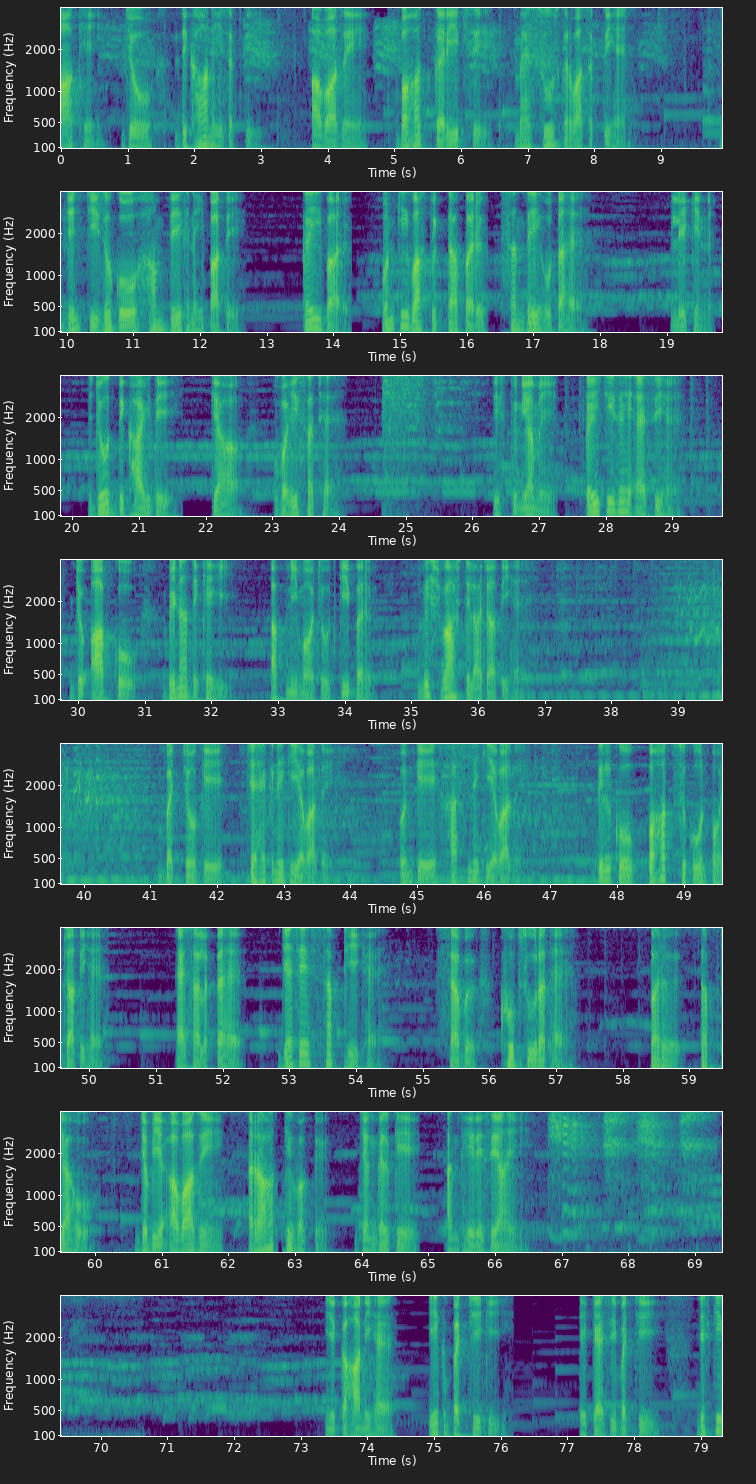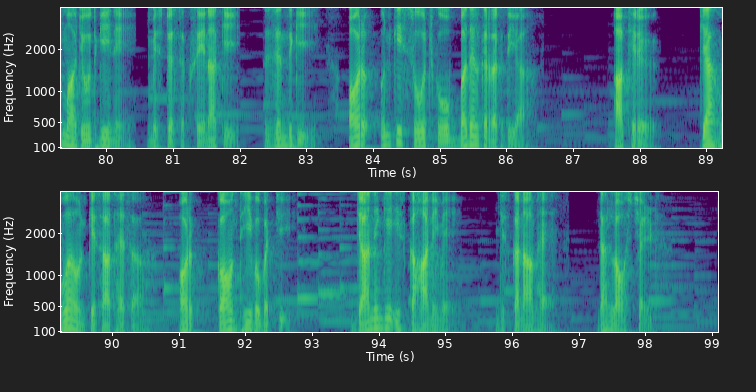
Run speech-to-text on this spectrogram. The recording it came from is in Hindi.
आँखें जो दिखा नहीं सकती, आवाज़ें बहुत करीब से महसूस करवा सकती हैं। जिन चीज़ों को हम देख नहीं पाते, कई बार उनकी वास्तविकता पर संदेह होता है। लेकिन जो दिखाई दे, क्या वही सच है? इस दुनिया में कई चीज़ें ऐसी हैं जो आपको बिना दिखे ही अपनी मौजूदगी पर विश्वास दिला जाती हैं। बच्चों के चहकने की आवाज़ें, उनके हंसने की आवाज़ें दिल को बहुत सुकून पहुंचाती है। ऐसा लगता है जैसे सब ठीक है, सब खूबसूरत है। पर तब क्या हो? जब ये आवाज़ें रात के वक्त जंगल के अंधेरे से आए ये कहानी है एक बच्ची की। एक ऐसी बच्ची जिसकी मौजूदगी ने मिस्टर सक्सेना की ज़िंदगी और उनकी सोच को बदल कर रख दिया। आखिर क्या हुआ उनके साथ ऐसा? और कौन थी वो बच्ची? जानेंगे इस कहानी में, जिसका नाम है द लॉस्ट चाइल्ड।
